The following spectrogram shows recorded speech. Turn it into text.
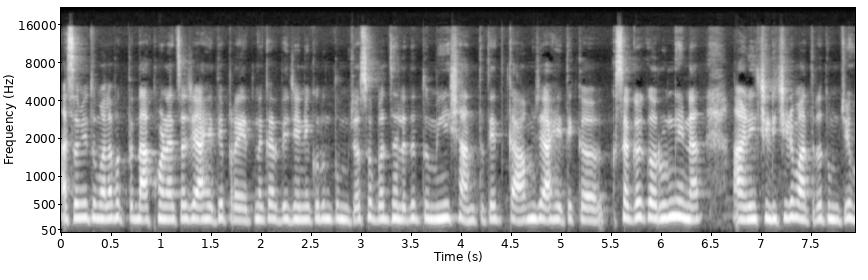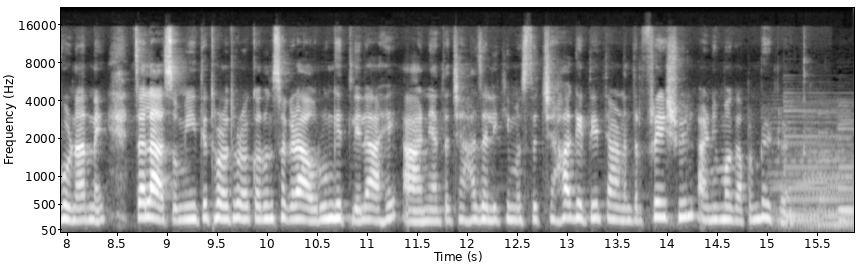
असं मी तुम्हाला फक्त दाखवण्याचा जे आहे ते प्रयत्न करते. जेणेकरून तुमच्यासोबत झालं तर तुम्ही शांततेत काम जे आहे ते क सगळं करून घेणार आणि चिडचिड मात्र तुमची होणार नाही. चला असो मी इथे थोडं थोडं करून सगळं आवरून घेतलेलं आहे आणि आता चहा झाली की मस्त चहा घेते त्यानंतर फ्रेश होईल आणि मग आपण भेटूयात.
